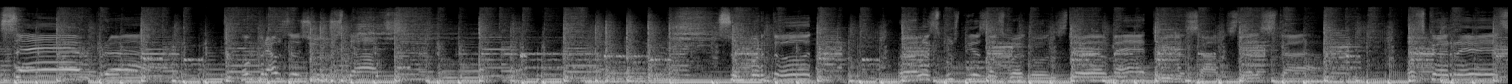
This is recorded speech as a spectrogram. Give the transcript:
sempre amb preus ajustats. Som per tot, a les bústies dels vagons de metro i les sales d'estar, als carrers.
